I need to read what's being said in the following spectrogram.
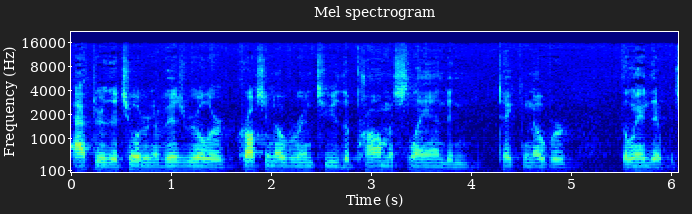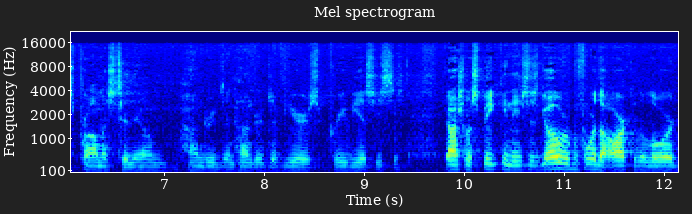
after the children of Israel are crossing over into the promised land and taking over the land that was promised to them hundreds and hundreds of years previous. He says, Joshua speaking, he says, Go over before the ark of the Lord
